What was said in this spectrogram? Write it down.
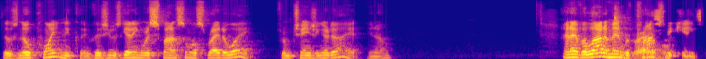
there was no point in because she was getting response almost right away from changing her diet. You know, and I have a lot of men with prostate cancer,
